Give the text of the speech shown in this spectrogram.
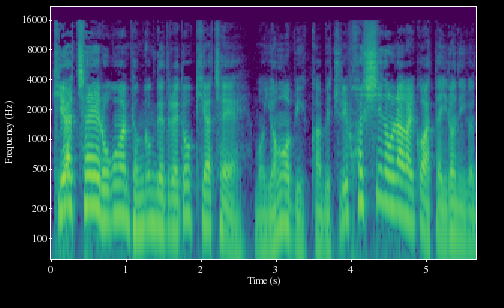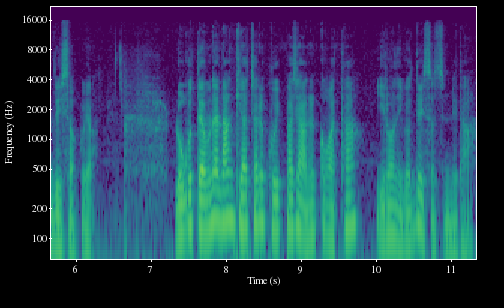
기아차의 로고만 변경되더라도 기아차의 뭐 영업이익과 매출이 훨씬 올라갈 것 같다 이런 의견도 있었고요. 로고 때문에 난 기아차를 구입하지 않을 것 같아 이런 의견도 있었습니다.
